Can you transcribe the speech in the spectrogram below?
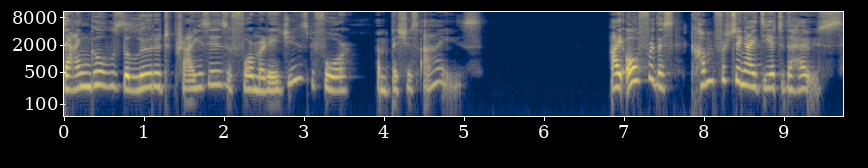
dangles the lurid prizes of former ages before ambitious eyes. I offer this comforting idea to the House,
